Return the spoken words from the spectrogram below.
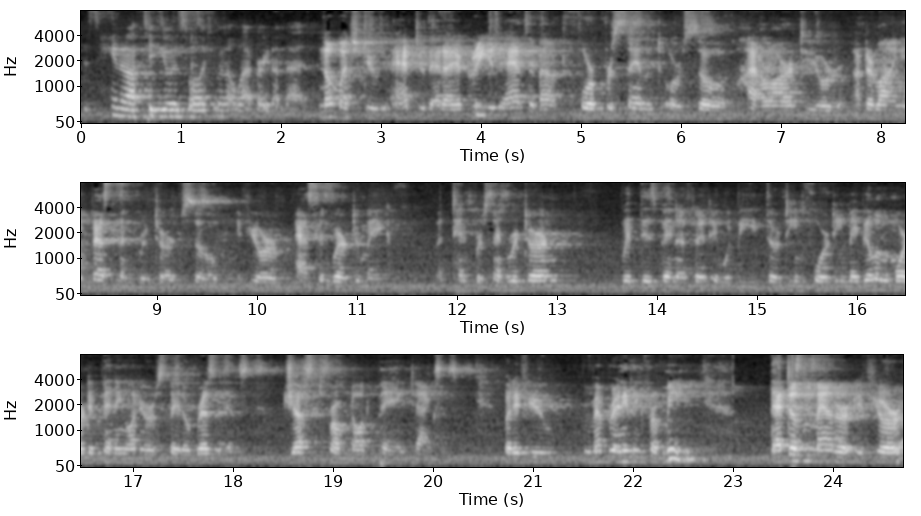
just hand it off to you as well if you want to elaborate on that. Not much to add to that. I agree. It adds about 4% or so of IRR to your underlying investment return. So if your asset were to make a 10% return, with this benefit, it would be 13, 14, maybe a little more depending on your state of residence, just from not paying taxes. But if you remember anything from me, that doesn't matter if your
